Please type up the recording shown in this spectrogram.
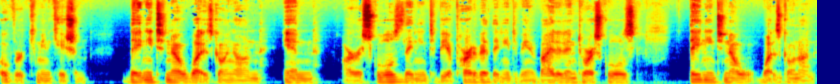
over communication. They need to know what is going on in our schools. They need to be a part of it. They need to be invited into our schools. They need to know what is going on.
